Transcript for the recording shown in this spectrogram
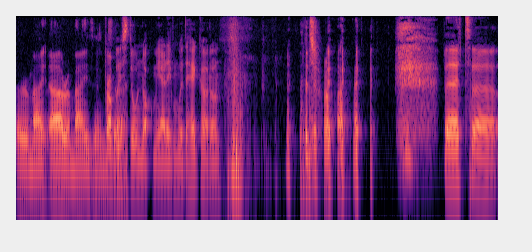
are, ama- are amazing. Probably so. still knock me out even with a head guard on. That's right. But uh,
